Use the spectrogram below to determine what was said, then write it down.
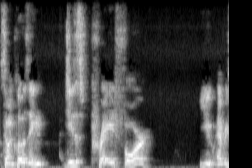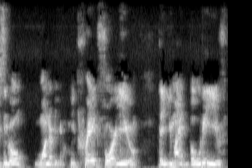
So in closing, Jesus prayed for you, every single one of you. He prayed for you that you might believe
